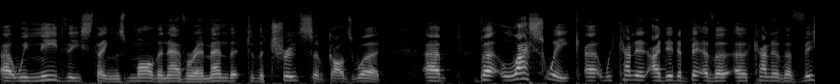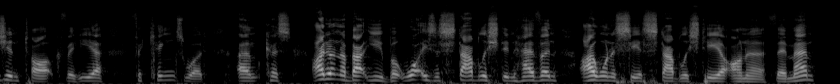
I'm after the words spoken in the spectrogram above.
Uh, we need these things more than ever. Amen. That to the truths of God's word. Um, but last week uh, we kind of I did a bit of a, a, kind of a vision talk for here for Kingswood because um, I don't know about you, but what is established in heaven, I want to see established here on earth. Amen.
